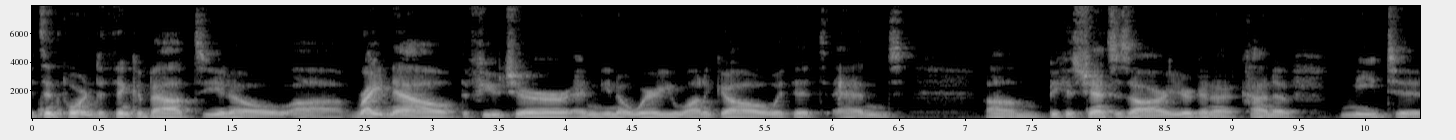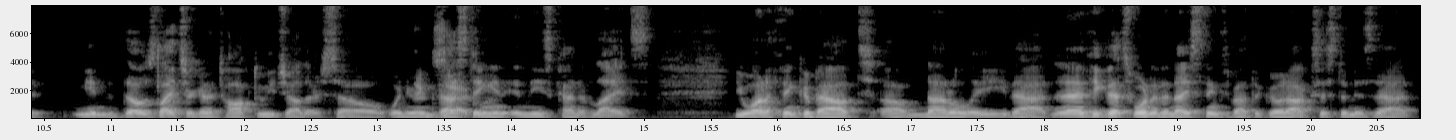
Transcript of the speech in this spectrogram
it's important to think about you know uh, right now, the future, and you know where you want to go with it, and um, because chances are you're going to kind of need to you know those lights are going to talk to each other. So when you're investing in, in these kind of lights. You want to think about um, not only that, and I think that's one of the nice things about the Godox system is that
